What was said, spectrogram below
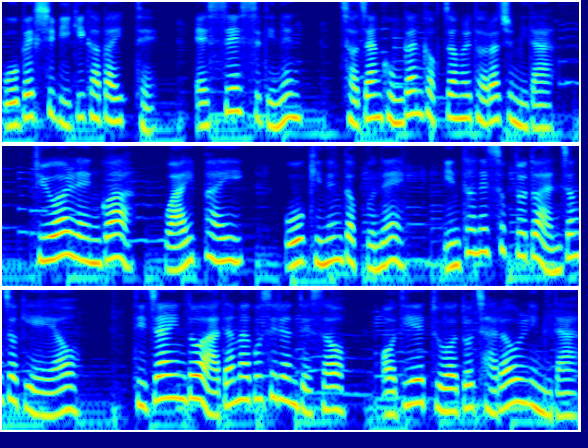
512GB SSD는 저장 공간 걱정을 덜어줍니다. 듀얼 랜과 와이파이 5 기능 덕분에 인터넷 속도도 안정적이에요. 디자인도 아담하고 세련돼서 어디에 두어도 잘 어울립니다.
